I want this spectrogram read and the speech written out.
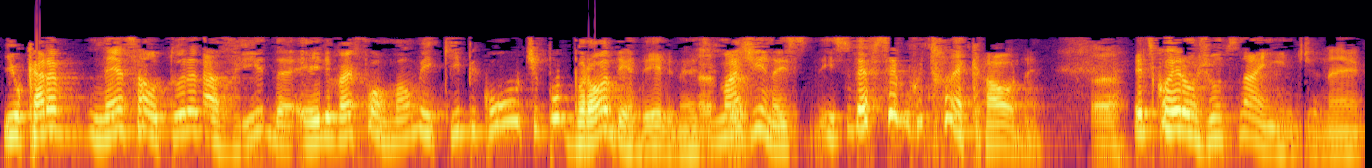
E o cara, nessa altura da vida, ele vai formar uma equipe com o tipo brother dele, né? É, Imagina, isso, isso deve ser muito legal, né? É. Eles correram juntos na Índia, né?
